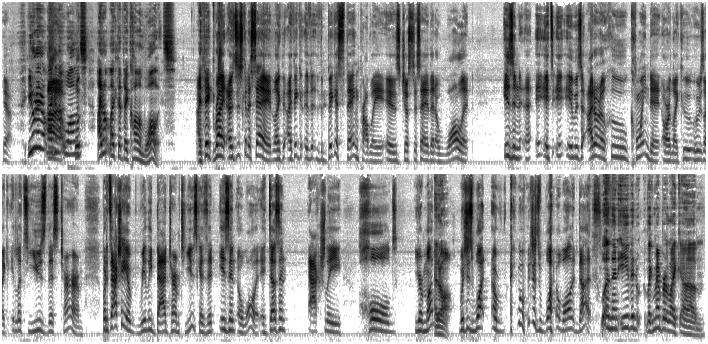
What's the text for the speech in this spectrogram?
yeah. You know what I don't like Uh, about wallets? I don't like that they call them wallets. I think Right. I was just gonna say, like, I think the, the biggest thing probably is just to say that a wallet isn't. uh, It's it, it was. I don't know who coined it or like who who's like let's use this term, but it's actually a really bad term to use because it isn't a wallet. It doesn't actually hold your money At all. which is what a which is what a wallet does. Well, and then even like remember like um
